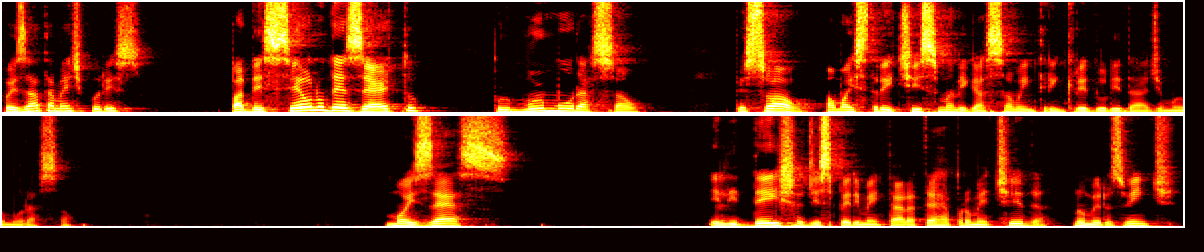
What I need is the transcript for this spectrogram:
Foi exatamente por isso. Padeceu no deserto por murmuração. Pessoal, há uma estreitíssima ligação entre incredulidade e murmuração. Moisés, ele deixa de experimentar a terra prometida, Números 20.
